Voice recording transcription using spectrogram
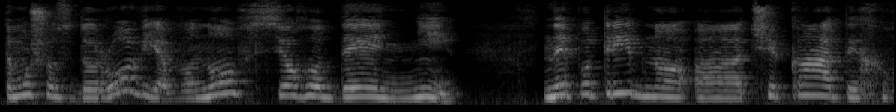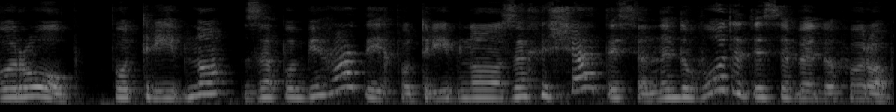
Тому що здоров'я воно в сьогоденні. Не потрібно е, чекати хвороб, потрібно запобігати їх, потрібно захищатися, не доводити себе до хвороб.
